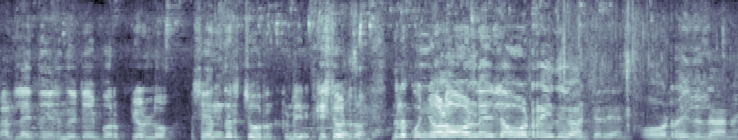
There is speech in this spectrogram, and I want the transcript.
കണ്ടില്ല ഇത് ഇരുന്നൂറ്റി അമ്പത് ഉറുപ്പ്യ ഉള്ളൂ. പക്ഷെ എന്തൊരു ചൊറുക്കുണ്ട്. എനിക്ക് ഇഷ്ടപ്പെട്ടോ എന്നിട്ട് കുഞ്ഞോളെ ഓൺലൈനിൽ ഓർഡർ ചെയ്ത് കാണിച്ചത് ഞാൻ. ഓർഡർ ചെയ്തതാണ്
